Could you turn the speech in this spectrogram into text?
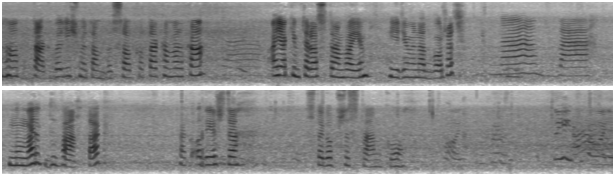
No tak, byliśmy tam wysoko, tak Amelka? A jakim teraz tramwajem jedziemy na dworzec? Na dwa. Numer dwa, tak? Tak, odjeżdża z tego przystanku. Oj. To jej przywołanie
